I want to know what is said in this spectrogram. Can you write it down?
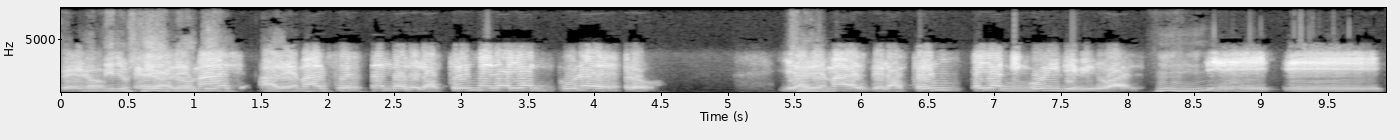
Pero, mire usted, además, además fue de las tres medallas, ninguna de oro y además de las tres medallas ningún individual. y, y,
